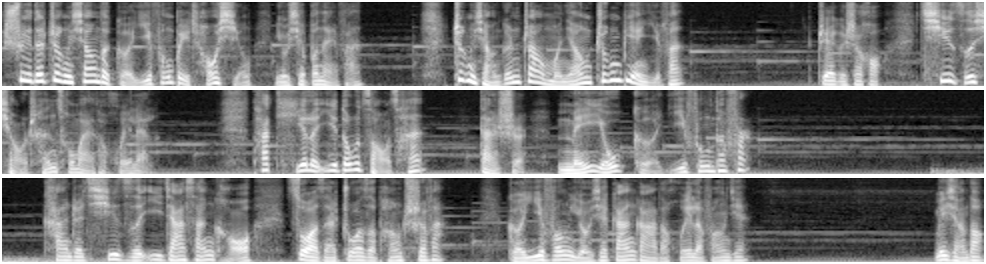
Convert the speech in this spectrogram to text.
睡得正香的葛一峰被吵醒，有些不耐烦，正想跟丈母娘争辩一番。这个时候，妻子小陈从外头回来了，他提了一兜早餐，但是没有葛一峰的份儿。看着妻子一家三口坐在桌子旁吃饭，葛一峰有些尴尬地回了房间。没想到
